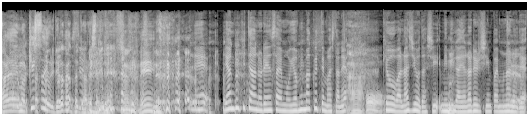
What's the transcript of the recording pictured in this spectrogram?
あれまあキスよりでかかったって話だけどね。なんかね。ね、ヤングギターの連載も読みまくってましたね。今日はラジオだし耳がやられる心配もないので、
